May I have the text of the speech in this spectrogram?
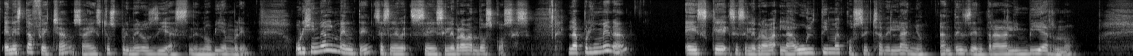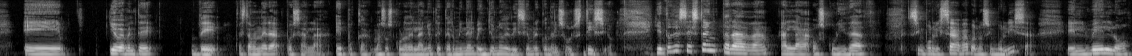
en esta fecha, o sea, estos primeros días de noviembre, originalmente se, celebraban dos cosas. La primera es que se celebraba la última cosecha del año antes de entrar al invierno eh, y obviamente de esta manera, pues a la época más oscura del año que termina el 21 de diciembre con el solsticio. Y entonces esta entrada a la oscuridad simbolizaba, bueno, simboliza el velo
